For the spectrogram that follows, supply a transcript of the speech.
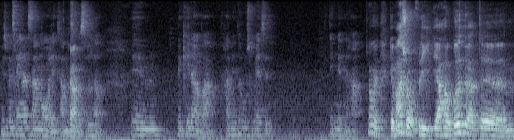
hvis man træner det samme overlæg, samme Ja. tid osv. Øhm, men kvinder jo bare har mindre muskelmasse, end mændene har. okay. Det er meget sjovt, fordi jeg har jo både hørt øh,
